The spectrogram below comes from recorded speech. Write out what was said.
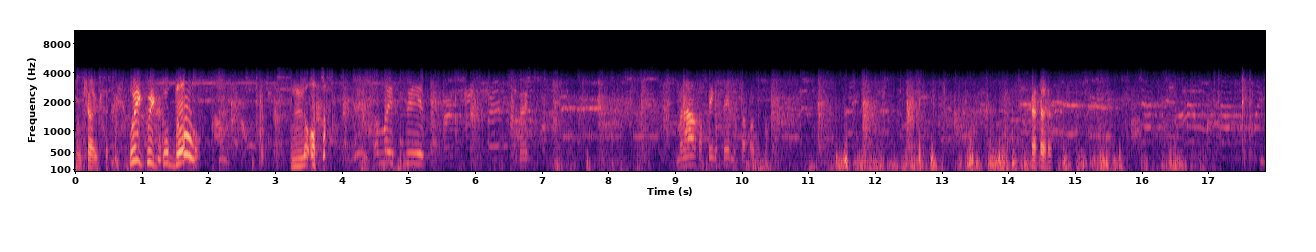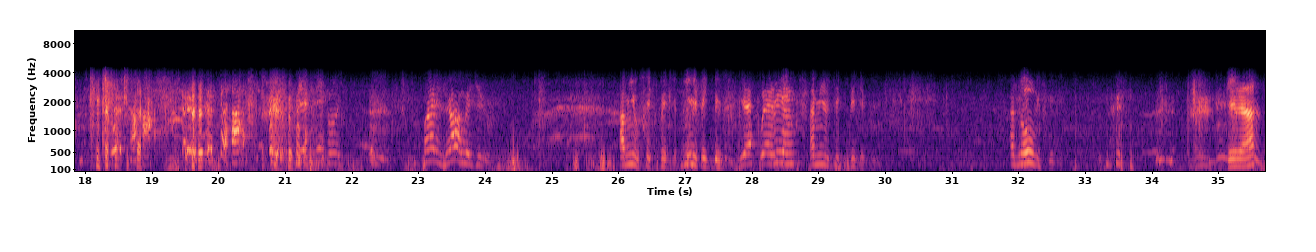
Gaga. Uy, quick ko do! No! Oh, my sweet. Manakakape ka tayo, tapang mo. What is wrong with you? A music video. Music video. Yeah, we're doing a music video. A Oh. music video. Game na?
